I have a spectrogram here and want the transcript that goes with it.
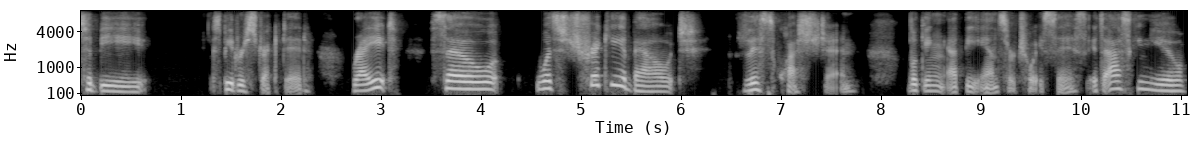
to be speed restricted, right? So, what's tricky about this question, looking at the answer choices, it's asking you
